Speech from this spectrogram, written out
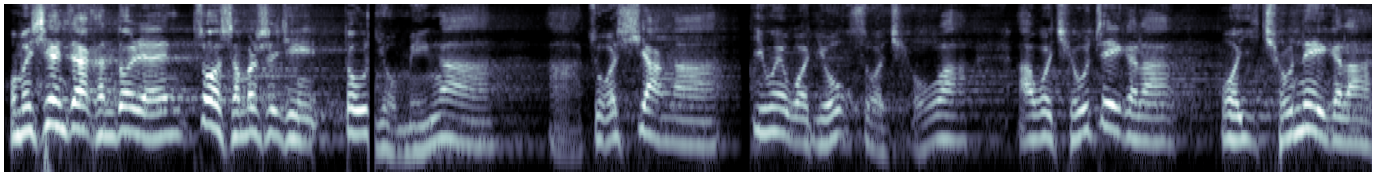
我们现在很多人做什么事情都有名啊，啊，着相啊，因为我有所求啊。啊，我求这个啦，我求那个啦，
